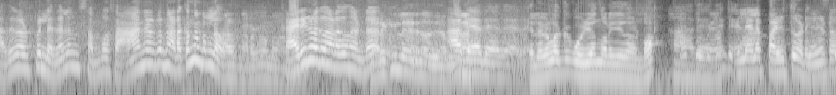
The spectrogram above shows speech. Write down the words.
അത് കുഴപ്പമില്ല. എന്നാലും സംഭവം സാധനമൊക്കെ നടക്കുന്നുണ്ടല്ലോ. കാര്യങ്ങളൊക്കെ നടക്കുന്നുണ്ട്. അതെ അതെ അതെ അതെ ഇലകളൊക്കെ കൊഴിയാൻ തുടങ്ങിയതുണ്ടോ അതെ അതെ പഴുത്തു തുടങ്ങി കേട്ടോ.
